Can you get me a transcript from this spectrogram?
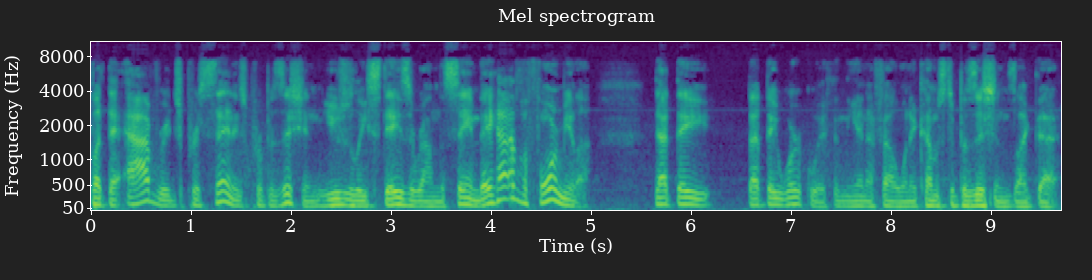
but the average percentage per position usually stays around the same. They have a formula that they that they work with in the NFL when it comes to positions like that,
